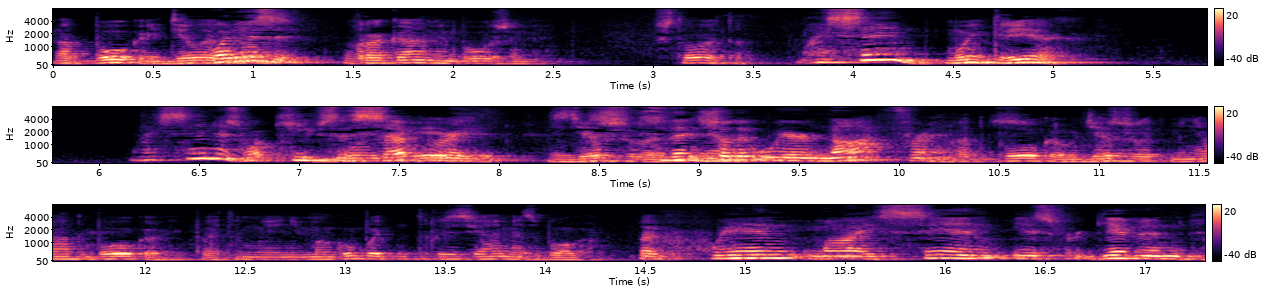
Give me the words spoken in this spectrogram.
God. от Бога и делает What нас врагами Божьими? Что это? My sin. Мой грех My sin is what keeps us Мой So сдерживает that, so that меня we're not от friends. Бога, удерживает меня от Бога, и поэтому я не могу быть друзьями с Богом. But when my sin is forgiven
